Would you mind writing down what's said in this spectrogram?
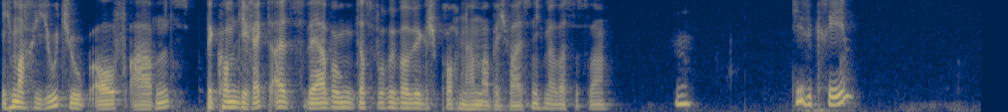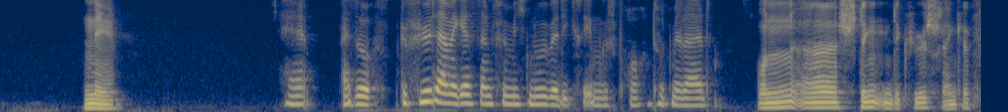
Ich mache YouTube auf abends, bekomme direkt als Werbung das, worüber wir gesprochen haben, aber ich weiß nicht mehr, was es war. Diese Creme? Nee. Hä? Also, gefühlt haben wir gestern für mich nur über die Creme gesprochen. Tut mir leid. Und äh, stinkende Kühlschränke.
